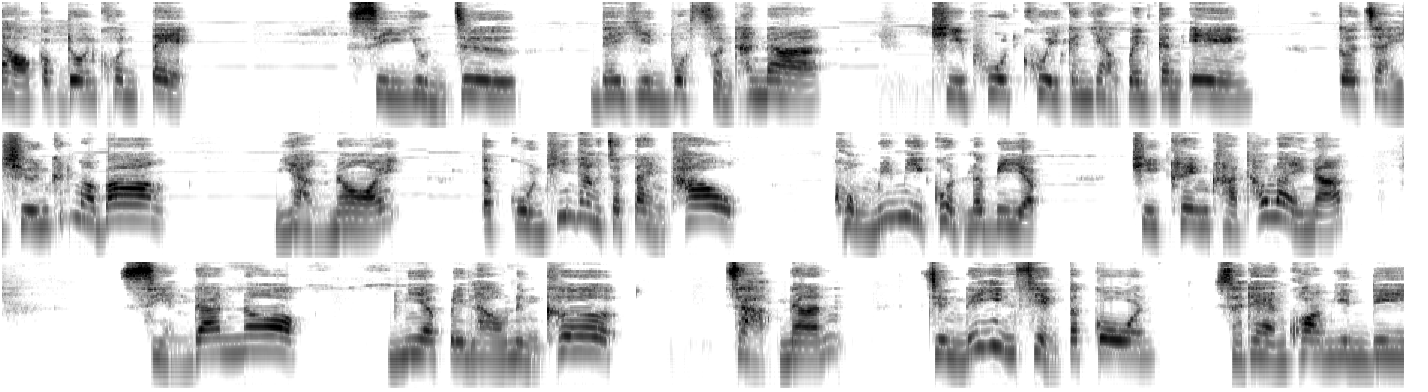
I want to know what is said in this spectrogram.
ราวกับโดนคนเตะ ซีหยุนจือ ได้ยินบทสนทนา ที่พูดคุยกันอย่างเป็นกันเอง ก็ใจชื้นขึ้นมาบ้าง อย่างน้อยตระกูลที่นางจะแต่งเข้า คงไม่มีกฎระเบียบ ที่เคร่งครัดเท่าไหร่นัก เสียงด้านนอก เงียไปราวหนึ่งเคอจากนั้นจึงได้ยินเสียงตะโกน แสดงความยินดี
